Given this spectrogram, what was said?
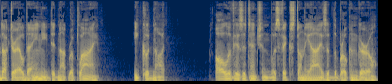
Dr. Al Daini did not reply. He could not. All of his attention was fixed on the eyes of the broken girl.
